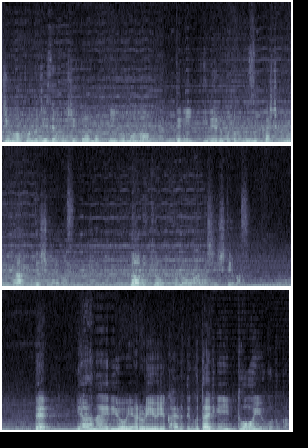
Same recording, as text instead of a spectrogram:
自分はこんな人生欲しいと思っているものを手に入れること難しくなってしまいます。なので今日このお話ししています。でやらない理由をやる理由に変えるって具体的にどういうことか。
